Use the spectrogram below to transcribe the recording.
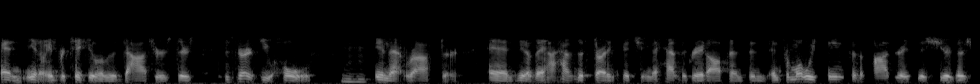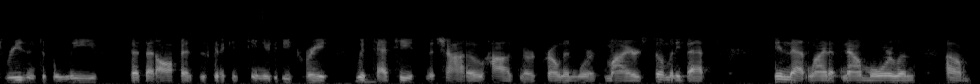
and you know, in particular the Dodgers. There's there's very few holes mm-hmm. in that roster and you know they have the starting pitching, they have the great offense, and, and from what we've seen from the Padres this year, there's reason to believe that that offense is going to continue to be great with Tatis, Machado, Hosmer, Cronenworth, Myers, so many bats in that lineup now. Moreland. Um,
